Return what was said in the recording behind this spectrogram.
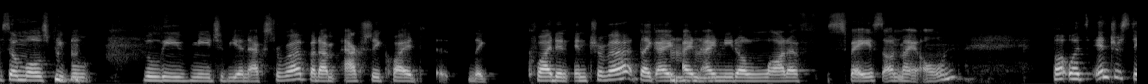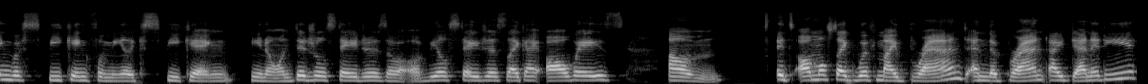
So most people believe me to be an extrovert, but I'm actually quite like quite an introvert. Like I, mm-hmm. I, I need a lot of space on my own. But what's interesting with speaking for me, like speaking, you know, on digital stages or, or real stages, like I always um it's almost like with my brand and the brand identity,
